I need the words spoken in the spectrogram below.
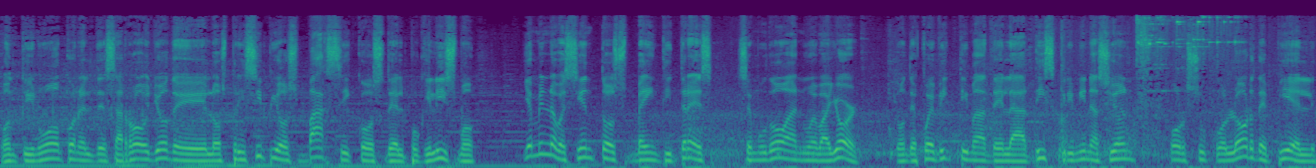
Continuó con el desarrollo de los principios básicos del pugilismo y en 1923 se mudó a Nueva York, donde fue víctima de la discriminación por su color de piel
